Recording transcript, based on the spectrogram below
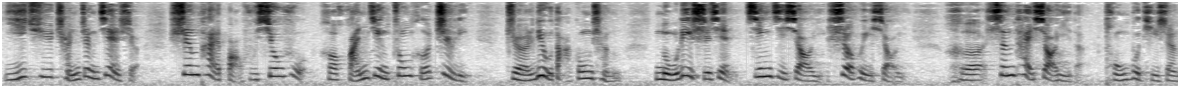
宜居城镇建设、生态保护修复和环境综合治理这六大工程，努力实现经济效益、社会效益和生态效益的同步提升。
